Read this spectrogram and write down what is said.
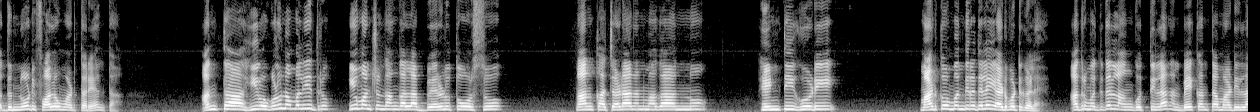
ಅದನ್ನ ನೋಡಿ ಫಾಲೋ ಮಾಡ್ತಾರೆ ಅಂತ. ಅಂಥ ಹೀರೋಗಳು ನಮ್ಮಲ್ಲಿ ಇದ್ದರು ಈ ಮನುಷ್ಯನ ಹಂಗಲ್ಲ, ಬೆರಳು ತೋರಿಸು, ನಾನು ಕಚಡ ನನ್ನ ಮಗ ಅನ್ನು, ಹೆಂಡತಿ ಹೊಡಿ ಮಾಡ್ಕೊಂಬಂದಿರೋದೆಲ್ಲ ಎಡವಟ್ಟುಗಳೇ ಅದ್ರ ಮಧ್ಯದಲ್ಲಿ ನಂಗೆ ಗೊತ್ತಿಲ್ಲ, ನಾನು ಬೇಕಂತ ಮಾಡಿಲ್ಲ.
